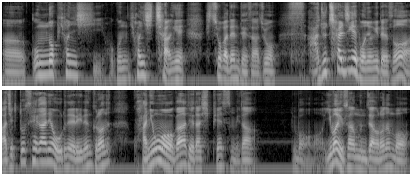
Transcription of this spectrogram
어, 꿈높 현시 혹은 현시창의 시초가 된 대사죠. 아주 찰지게 번역이 돼서 아직도 세간에 오르내리는 그런 관용어가 되다시피 했습니다. 뭐 이와 유사한 문장으로는 뭐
